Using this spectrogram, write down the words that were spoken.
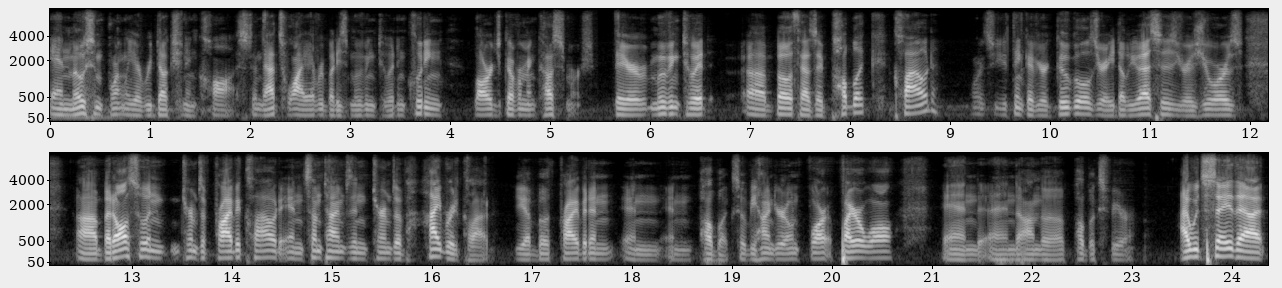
and most importantly, a reduction in cost. And that's why everybody's moving to it, including large government customers. They're moving to it uh, both as a public cloud, or so you think of your Googles, your AWSs, your Azures, uh, but also in terms of private cloud, and sometimes in terms of hybrid cloud. You have both private and, and, and public. So behind your own far- firewall, and and on the public sphere. I would say that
